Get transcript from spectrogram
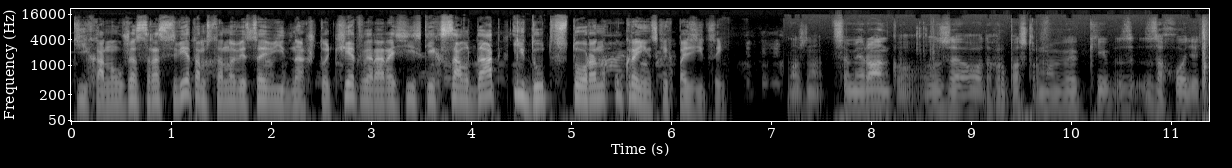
тихо, но уже с рассветом становится видно, что четверо российских солдат идут в сторону украинских позиций. Можна в сьомій ранку вже от група штурмовиків заходять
